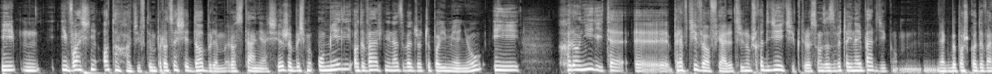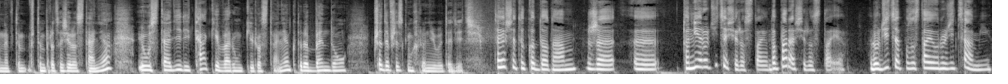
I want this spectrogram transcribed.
I, mm, I właśnie o to chodzi w tym procesie dobrym rozstania się, żebyśmy umieli odważnie nazwać rzeczy po imieniu i chronili te e, prawdziwe ofiary, czyli na przykład dzieci, które są zazwyczaj najbardziej mm, jakby poszkodowane w tym, w tym procesie rozstania i ustalili takie warunki rozstania, które będą przede wszystkim chroniły te dzieci. To jeszcze tylko dodam, że e, to nie rodzice się rozstają, to para się rozstaje. Rodzice pozostają rodzicami.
